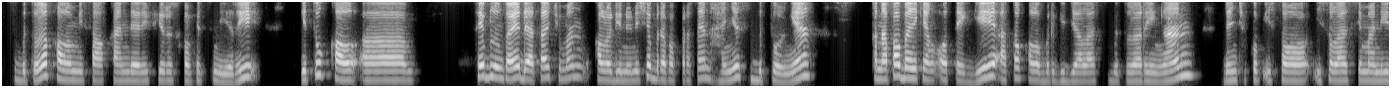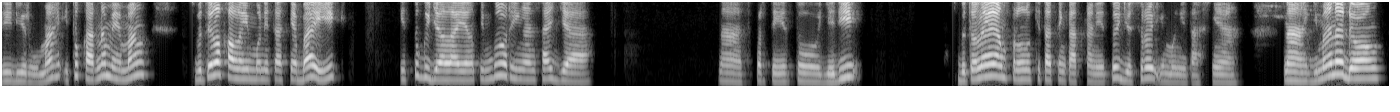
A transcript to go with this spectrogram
sebetulnya kalau misalkan dari virus COVID sendiri itu kalau uh, saya belum tahu ya data, cuman kalau di Indonesia berapa persen hanya sebetulnya kenapa banyak yang OTG atau kalau bergejala sebetulnya ringan dan cukup iso, isolasi mandiri di rumah itu karena memang sebetulnya kalau imunitasnya baik itu gejala yang timbul ringan saja. Nah, seperti itu. Jadi sebetulnya yang perlu kita tingkatkan itu justru imunitasnya. Nah, gimana dong?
